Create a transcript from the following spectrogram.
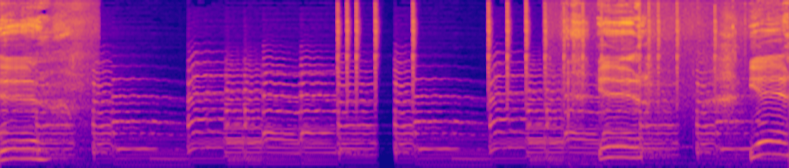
Yeah. Yeah. Yeah,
